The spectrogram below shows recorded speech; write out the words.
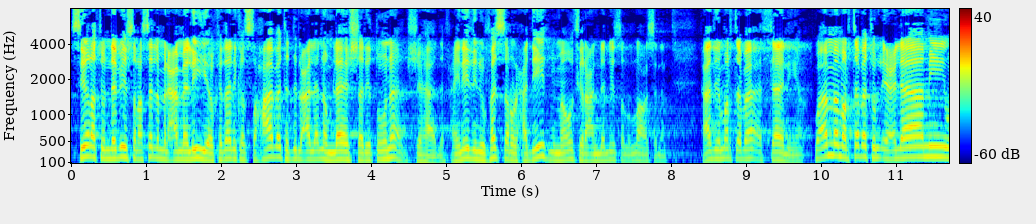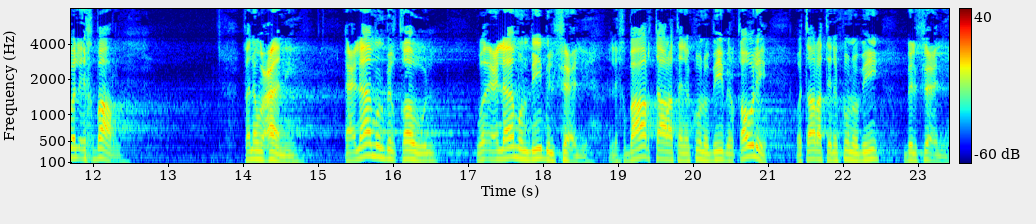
سيرة النبي صلى الله عليه وسلم العملية وكذلك الصحابة تدل على أنهم لا يشترطون الشهادة. فحينئذ يفسر الحديث بما أثر عن النبي صلى الله عليه وسلم. هذه المرتبة الثانية. وأما مرتبة الإعلام والإخبار فنوعان إعلام بالقول وإعلام به بالفعل. الإخبار تارة يكون به بالقول وتارة يكون به بالفعل.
